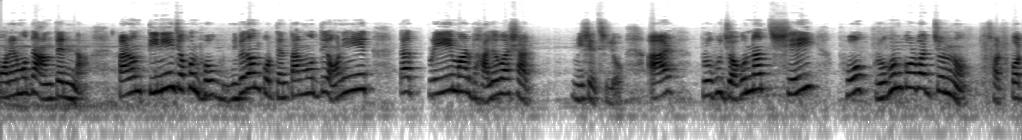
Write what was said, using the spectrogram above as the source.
মনের মধ্যে আনতেন না। কারণ তিনি যখন ভোগ নিবেদন করতেন, তার মধ্যে অনেক তার প্রেম আর ভালোবাসার মিশেছিল। আর প্রভু জগন্নাথ সেই ভোগ গ্রহণ করবার জন্য ছটপট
